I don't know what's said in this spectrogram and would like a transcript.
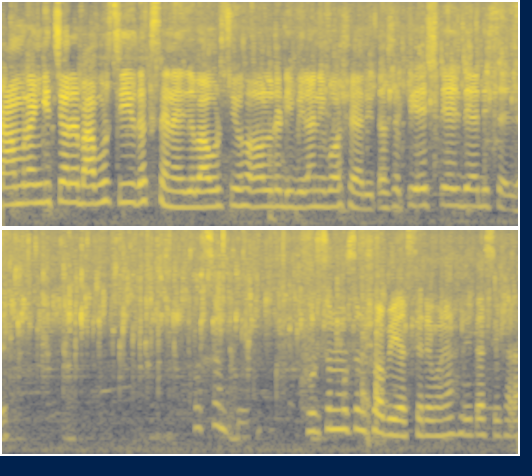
কামরাঙ্গি চরের বাবুরচি দেখছেন এই যে বাবুরচি অলরেডি বিরিয়ানি বসায় দিতেছে পিএইচ টিএইচ দিয়ে দিছে এই যে। খুরসুন মুরসুন সবই আছে রে মনে দিতেছি খারাপ।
